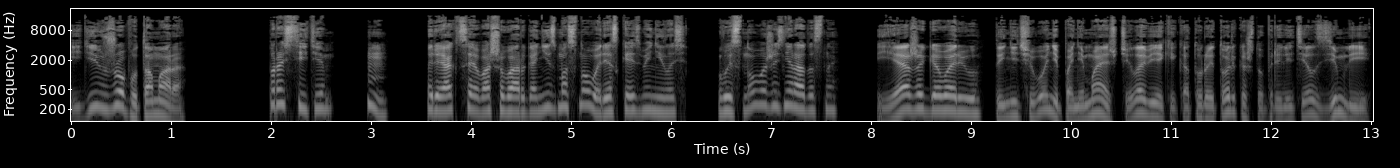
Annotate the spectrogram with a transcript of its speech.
Иди в жопу, Тамара. Простите. Хм. Реакция вашего организма снова резко изменилась. Вы снова жизнерадостны. Я же говорю, ты ничего не понимаешь в человеке, который только что прилетел с земли.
